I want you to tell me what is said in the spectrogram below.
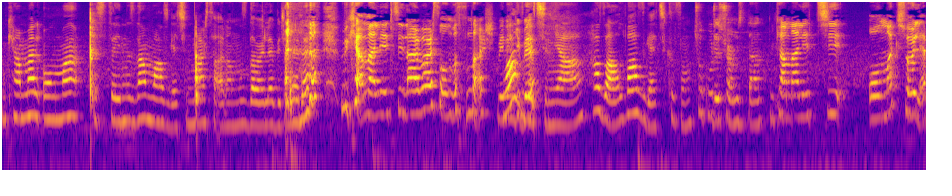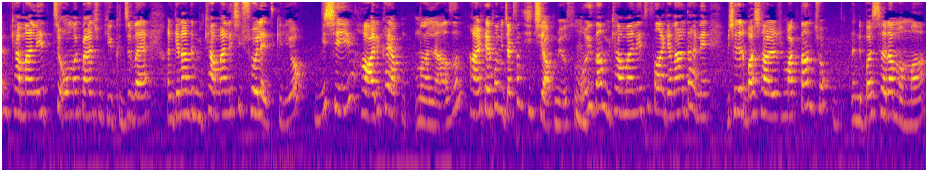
Mükemmel olma isteğinizden vazgeçin. Varsa aranızda öyle birileri. Mükemmelliyetçiler varsa olmasınlar benim gibi. Vazgeçin ya. Hazal vazgeç kızım. Çok uğraşıyorum cidden. Mükemmelliyetçi olmak şöyle, mükemmelliyetçi olmak bence çok yıkıcı ve hani genelde mükemmelliyetçilik şöyle etkiliyor. Bir şeyi harika yapman lazım. Harika yapamayacaksan hiç yapmıyorsun. Hı. O yüzden mükemmelliyetçi insanlar genelde hani bir şeyleri başarmaktan çok hani başaramama,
